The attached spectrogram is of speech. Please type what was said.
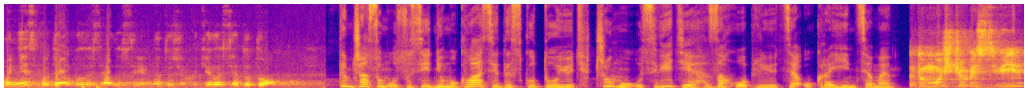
Мені сподобалось, але все рівно дуже хотілося додому. Тим часом у сусідньому класі дискутують, чому у світі захоплюються українцями. Тому що весь світ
